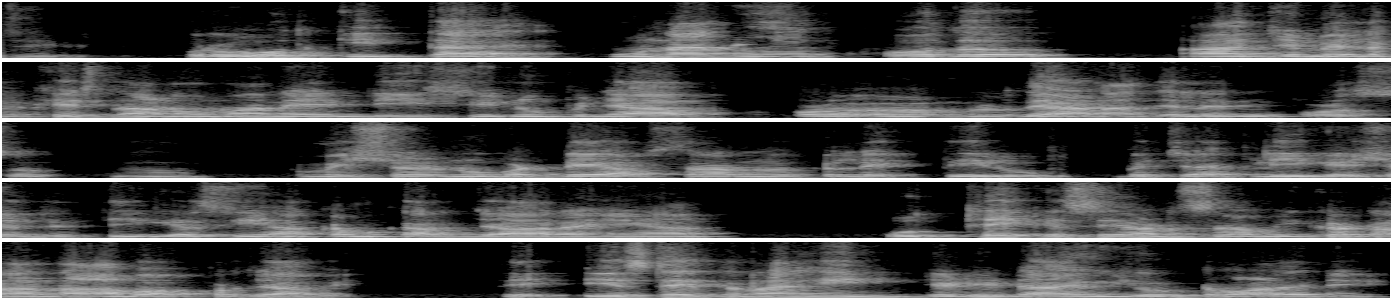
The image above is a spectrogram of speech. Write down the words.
ਵਿਰੋਧ ਕੀਤਾ ਹੈ। ਉਹਨਾਂ ਨੇ ਖੁਦ ਜਿਵੇਂ ਲੱਖੇ ਸਧਾਣਾ, ਉਹਨਾਂ ਨੇ ਡੀਸੀ ਨੂੰ ਪੰਜਾਬ ਲੁਧਿਆਣਾ ਜ਼ਿਲ੍ਹੇ ਦੀ ਪੁਲਿਸ ਕਮਿਸ਼ਨਰ ਨੂੰ, ਵੱਡੇ ਅਫਸਰਾਂ ਨੂੰ ਇੱਕ ਲਿਖਤੀ ਰੂਪ ਵਿੱਚ ਐਪਲੀਕੇਸ਼ਨ ਦਿੱਤੀ ਕਿ ਅਸੀਂ ਆਹ ਕੰਮ ਕਰਨ ਜਾ ਰਹੇ ਹਾਂ। ਉੱਥੇ ਕਿਸੇ ਅਣਸਕਾਮੀ ਘਟਨਾ ਨਾ ਵਾਪਰ ਜਾਵੇ। ਤੇ ਇਸੇ ਤਰ੍ਹਾਂ ਹੀ ਜਿਹੜੀ ਡਾਇੰਗ ਯੂਨਿਟ ਵਾਲੇ ਨੇ,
